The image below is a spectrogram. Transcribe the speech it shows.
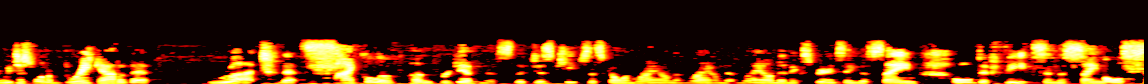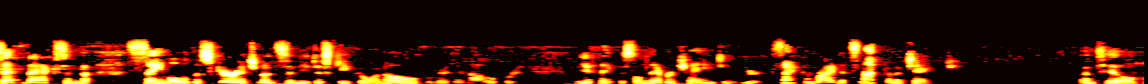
And we just want to break out of that rut, that cycle of unforgiveness that just keeps us going round and round and round and experiencing the same old defeats and the same old setbacks and the same old discouragements and you just keep going over it and over it. And you think this will never change and you're exactly right. It's not going to change until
